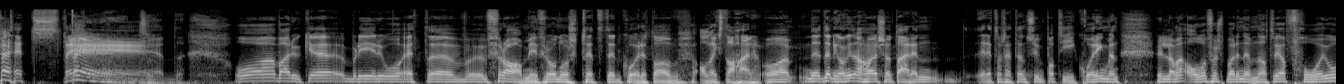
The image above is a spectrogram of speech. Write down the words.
Tettsted. Og hver uke blir jo et uh, framifrå norsk tettsted kåret av Alex da her. Og denne gangen har jeg skjønt det er en, rett og slett en sympatikåring, men la meg aller først bare nevne at vi får jo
